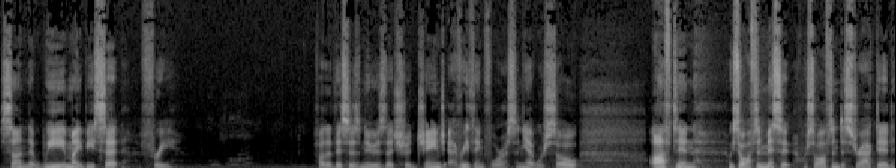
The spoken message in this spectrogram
Son, that we might be set free. Father, this is news that should change everything for us, and yet we're so often, we so often miss it. We're so often distracted.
